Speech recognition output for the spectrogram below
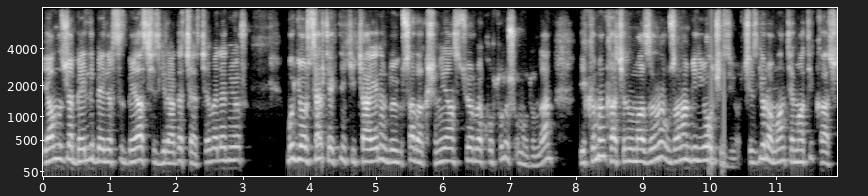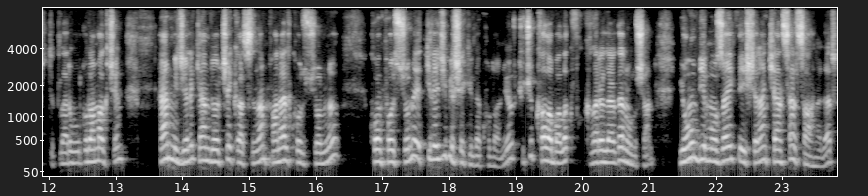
yalnızca belli belirsiz beyaz çizgilerde çerçeveleniyor. Bu görsel teknik hikayenin duygusal akışını yansıtıyor ve kurtuluş umudundan yıkımın kaçınılmazlığına uzanan bir yol çiziyor. Çizgi roman tematik karşıtlıkları vurgulamak için hem nicelik hem de ölçek açısından panel pozisyonunu kompozisyonu etkileyici bir şekilde kullanıyor. Küçük kalabalık karelerden oluşan, yoğun bir mozaikle işlenen kentsel sahneler,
